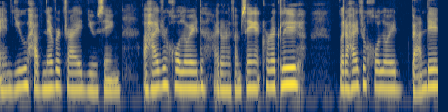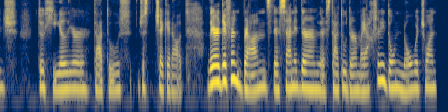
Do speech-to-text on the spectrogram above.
and you have never tried using a hydrocolloid, I don't know if I'm saying it correctly, but a hydrocolloid bandage to heal your tattoos, just check it out. There are different brands. There's Saniderm, there's Tattoo Derm. I actually don't know which one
